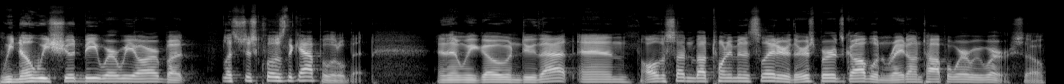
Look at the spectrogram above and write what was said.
We know we should be where we are, but let's just close the gap a little bit. And then we go and do that, and all of a sudden, about 20 minutes later, there's birds Goblin right on top of where we were. So,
